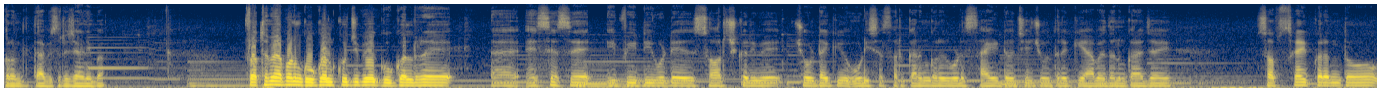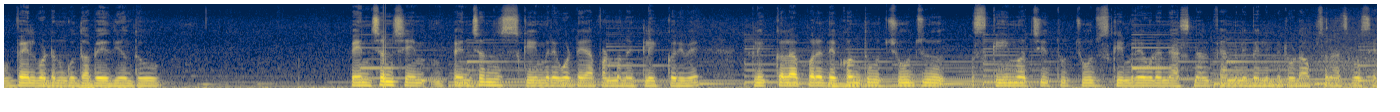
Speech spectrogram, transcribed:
କରନ୍ତି ତା ବିଷୟରେ ଜାଣିବା ପ୍ରଥମେ ଆପଣ ଗୁଗଲକୁ ଯିବେ ଗୁଗଲରେ S S E P D ଗୋଟେ ସର୍ଚ୍ଚ କରିବେ ଯେଉଁଟାକି ଓଡ଼ିଶା ସରକାରଙ୍କର ଗୋଟେ ସାଇଟ୍ ଅଛି ଯେଉଁଥିରେ କି ଆବେଦନ କରାଯାଏ सब्सक्राइब तो वेल बटन को दबाई दिंतु तो। पेंशन सेम पेंशन स्कीम रे गोटे आपण माने क्लिक करिवे क्लिक कला कलापर देखूँ तो, चूज स्कीम अछि तो चूज स्कीम रे गोटे नेशनल फैमिली बेनिफिट गोटे अप्सन आसो से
